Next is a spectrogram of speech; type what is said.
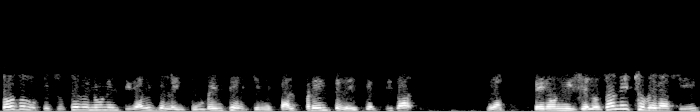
todo lo que sucede en una entidad es de la incumbencia de quien está al frente de esa entidad. Pero ni se los han hecho ver así,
